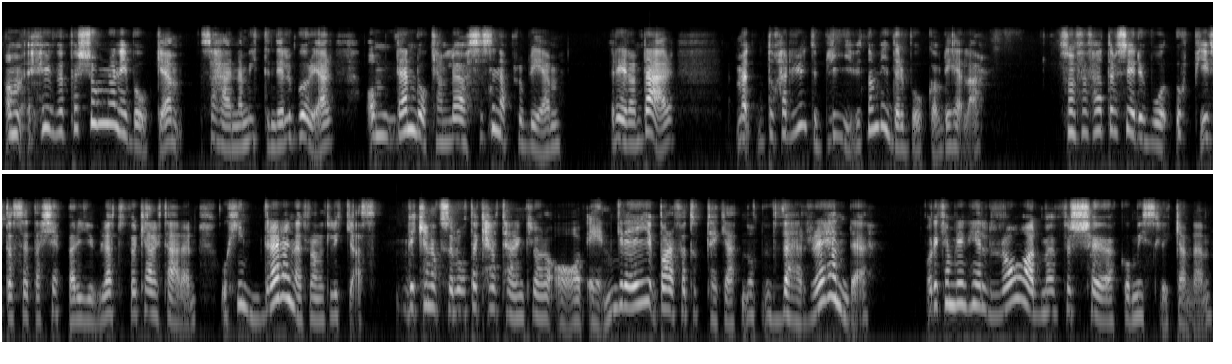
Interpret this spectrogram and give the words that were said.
Om huvudpersonen i boken, så här när mittendelen börjar, om den då kan lösa sina problem redan där, men då hade det ju inte blivit någon vidare bok av det hela. Som författare så är det vår uppgift att sätta käppar i hjulet för karaktären och hindra henne från att lyckas. Vi kan också låta karaktären klara av en grej bara för att upptäcka att något värre hände. Och det kan bli en hel rad med försök och misslyckanden.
